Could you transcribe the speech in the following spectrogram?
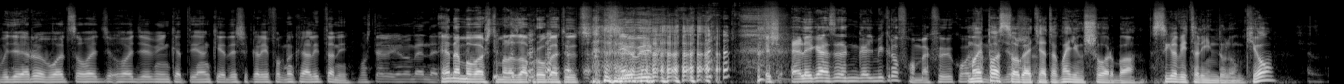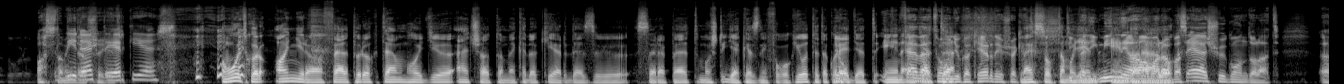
vagy erről volt szó, hogy, hogy minket ilyen kérdések elé fognak állítani? Most előjön a menne. Én nem olvastam el az apró betűt, Szilvi. És elég egy mikrofon, meg fogjuk oldani? Majd passzolgatjátok, megyünk sorba. Szilvitől indulunk, jó? Azt a Direkt érkies. A múltkor annyira felpörögtem, hogy átsaltam neked a kérdező szerepet. Most igyekezni fogok, jó? Tehát akkor jó. egyet én egyet. mondjuk a kérdéseket. Megszoktam, hogy pedig én, minél én hamarabb az első gondolat uh,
